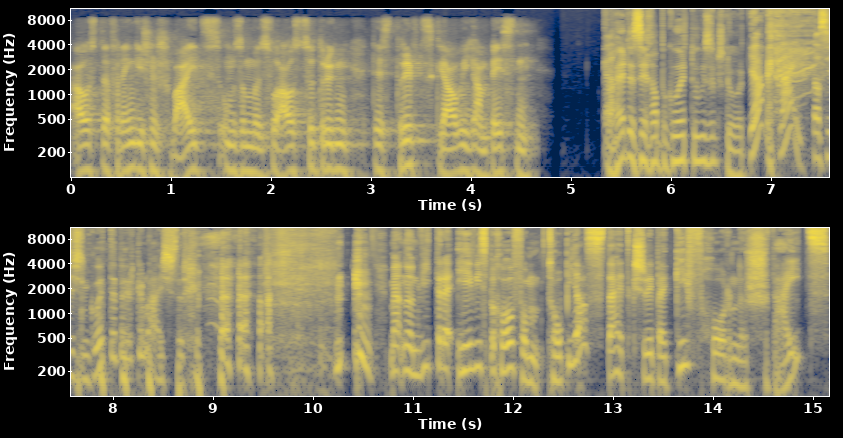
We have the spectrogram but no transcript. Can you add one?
aus der fränkischen Schweiz, um es mal so auszudrücken. Das trifft es, glaube ich, am besten. Da hat er sich aber gut ausgeschlagen. Ja, nein, das ist ein guter Bürgermeister. Wir haben noch einen weiteren Hinweis bekommen vom Tobias. Der hat geschrieben Gifhorner Schweiz.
